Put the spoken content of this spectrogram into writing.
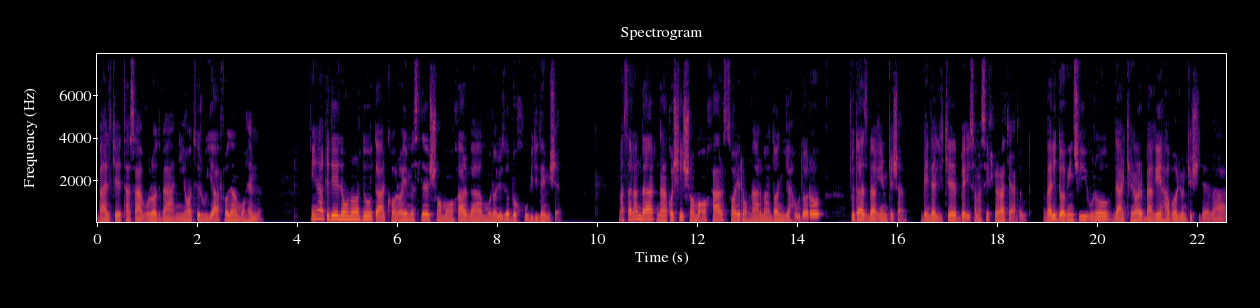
بلکه تصورات و نیات روی افراد هم مهمه. این عقیده لئوناردو در کارهای مثل شام آخر و مونالیزا به خوبی دیده میشه. مثلا در نقاشی شام آخر سایر هنرمندان یهودا رو جدا از بقیه می‌کشن به این دلیل که به عیسی مسیح خیانت کرده بود. ولی داوینچی او رو در کنار بقیه هواریون کشیده و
